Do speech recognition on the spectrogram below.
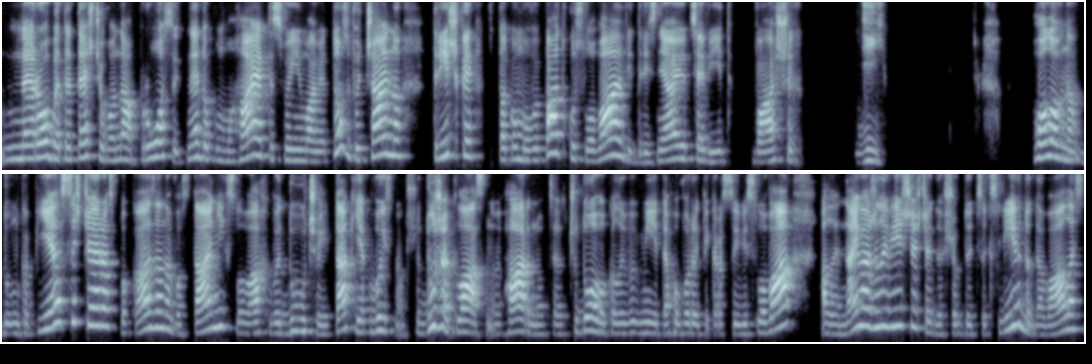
не робите те, що вона просить, не допомагаєте своїй мамі, то, звичайно, трішки в такому випадку слова відрізняються від ваших дій. Головна думка п'єси ще раз показана в останніх словах ведучої, так як висновок, що дуже класно, гарно, це чудово, коли ви вмієте говорити красиві слова, але найважливіше, ще щоб до цих слів додавалась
